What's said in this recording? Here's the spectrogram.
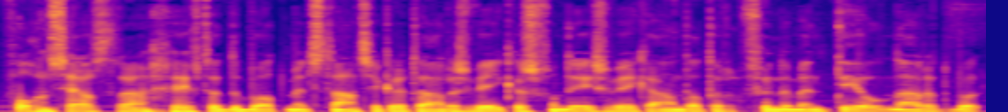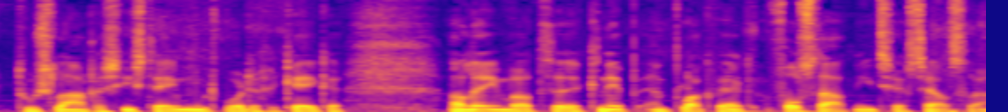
Volgens Zijlstra geeft het debat met staatssecretaris Wekers van deze week aan... dat er fundamenteel naar het toeslagensysteem moet worden gekeken. Alleen wat knip- en plakwerk volstaat niet, zegt Zijlstra.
